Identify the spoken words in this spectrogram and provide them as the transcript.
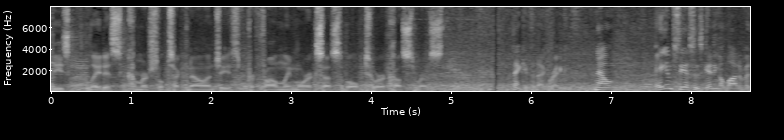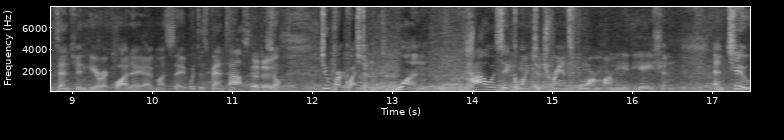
these latest commercial technologies profoundly more accessible to our customers. Thank you for that, Greg. Now, AMCS is getting a lot of attention here at Quad A, I must say, which is fantastic. It is. So, two-part question. One, how is it going to transform Army aviation? And two,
